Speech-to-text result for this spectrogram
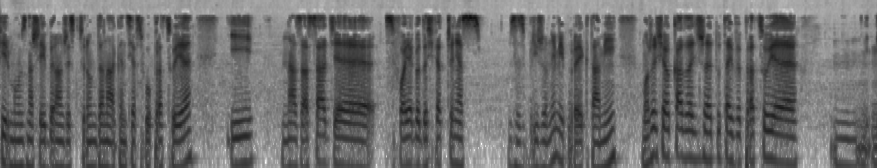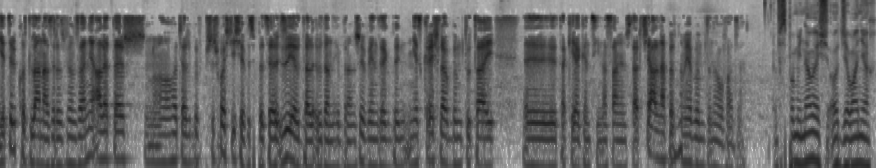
firmą z naszej branży, z którą dana agencja współpracuje i na zasadzie swojego doświadczenia z ze zbliżonymi projektami, może się okazać, że tutaj wypracuje mm, nie tylko dla nas rozwiązania, ale też no, chociażby w przyszłości się wyspecjalizuje w, w danej branży, więc jakby nie skreślałbym tutaj y, takiej agencji na samym starcie, ale na pewno miałbym to na uwadze. Wspominałeś o działaniach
